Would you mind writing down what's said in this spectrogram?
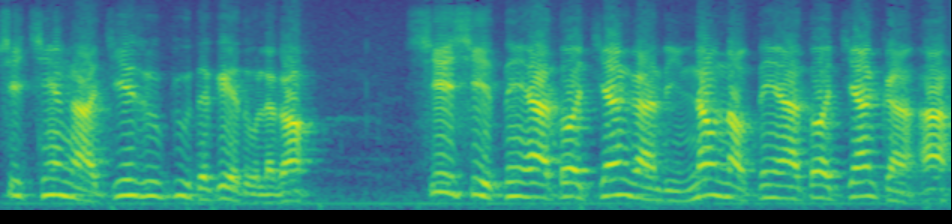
ဖြစ်ခြင်းကကျေစုပြုတကဲ့သို့၎င်းရှေ့ရှေ့သင်အပ်သောကြံကံသည်နောက်နောက်သင်အပ်သောကြံကံအား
